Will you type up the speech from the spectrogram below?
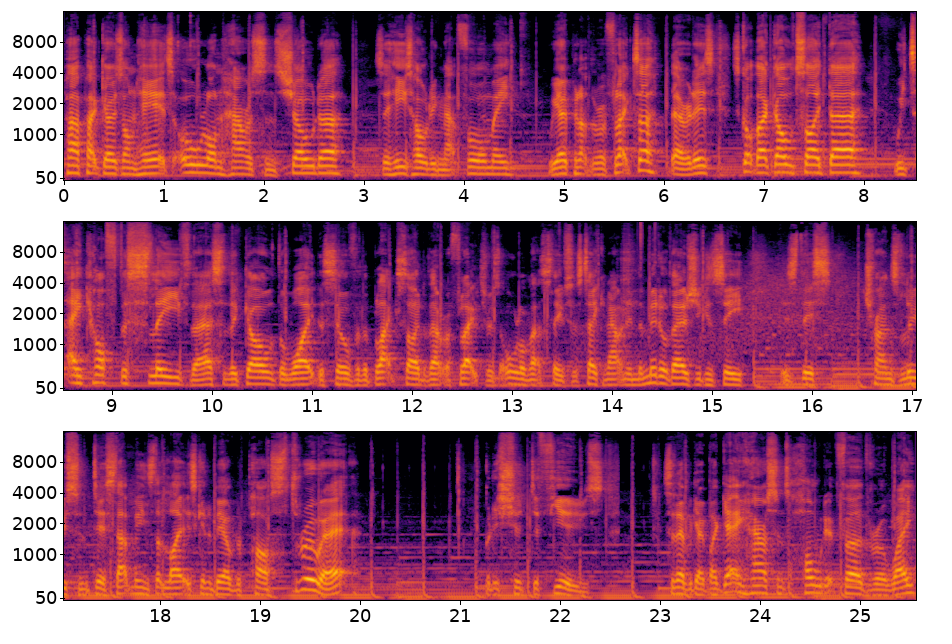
Power pack goes on here. It's all on Harrison's shoulder. So he's holding that for me. We open up the reflector. There it is. It's got that gold side there. We take off the sleeve there. So the gold, the white, the silver, the black side of that reflector is all on that sleeve. So it's taken out. And in the middle there, as you can see, is this translucent disc. That means that light is going to be able to pass through it, but it should diffuse. So there we go. By getting Harrison to hold it further away,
